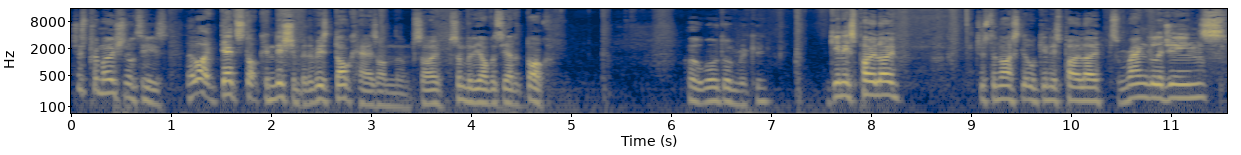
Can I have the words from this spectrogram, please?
Just promotional tees. They're like dead stock condition, but there is dog hairs on them. So somebody obviously had a dog. Oh, well done, Ricky. Guinness Polo. Just a nice little Guinness Polo. Some Wrangler jeans.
